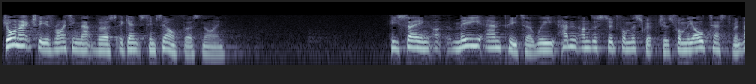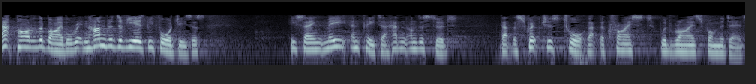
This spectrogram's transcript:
John actually is writing that verse against himself, verse 9. He's saying, uh, Me and Peter, we hadn't understood from the scriptures, from the Old Testament, that part of the Bible written hundreds of years before Jesus. He's saying, Me and Peter hadn't understood that the scriptures taught that the Christ would rise from the dead.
